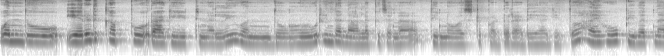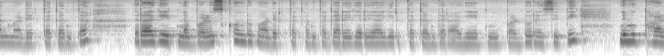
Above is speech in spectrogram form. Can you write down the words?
ಒಂದು ಎರಡು ಕಪ್ಪು ರಾಗಿ ಹಿಟ್ಟಿನಲ್ಲಿ ಒಂದು ಮೂರಿಂದ ನಾಲ್ಕು ಜನ ತಿನ್ನುವಷ್ಟು ಪಡ್ಡು ರೆಡಿಯಾಗಿತ್ತು ಐ ಹೋಪ್ ಇವತ್ತು ನಾನು ಮಾಡಿರ್ತಕ್ಕಂಥ ರಾಗಿ ಹಿಟ್ಟನ್ನ ಬಳಸ್ಕೊಂಡು ಮಾಡಿರ್ತಕ್ಕಂಥ ಗರಿ ಗರಿಯಾಗಿರ್ತಕ್ಕಂಥ ರಾಗಿ ಹಿಟ್ಟಿನ ಪಡ್ಡು ರೆಸಿಪಿ ನಿಮಗೆ ಭಾಳ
